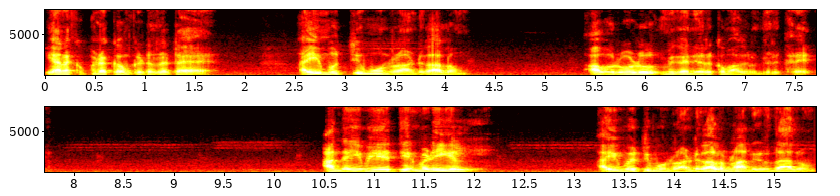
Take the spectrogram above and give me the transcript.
எனக்கு பழக்கம் கிட்டத்தட்ட ஐம்பத்தி மூன்று ஆண்டு காலம் அவரோடு மிக நெருக்கமாக இருந்திருக்கிறேன். அந்த இமயத்தின் மடியில் ஐம்பத்தி மூன்று ஆண்டு காலம் நான் இருந்தாலும்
